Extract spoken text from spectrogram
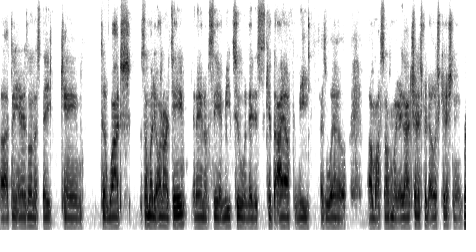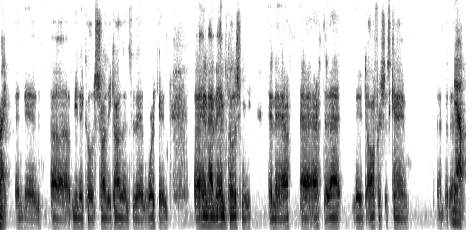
Uh, I think Arizona State came to watch somebody on our team, and they ended up seeing me too, and they just kept the eye out for me as well. Uh, my sophomore year, and I transferred to Oaks Christian, right? And then uh, meeting coach Charlie Collins, and then working uh, him having him coach me, and then after that, the offers just came. After that. Now,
